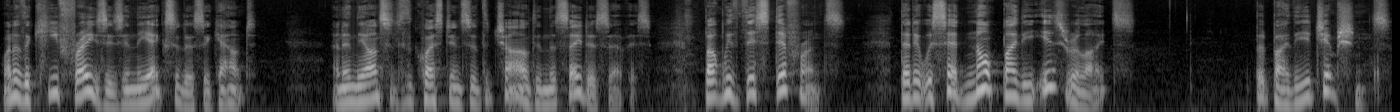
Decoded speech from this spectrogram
One of the key phrases in the Exodus account and in the answer to the questions of the child in the Seder service. But with this difference that it was said not by the Israelites, but by the Egyptians.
